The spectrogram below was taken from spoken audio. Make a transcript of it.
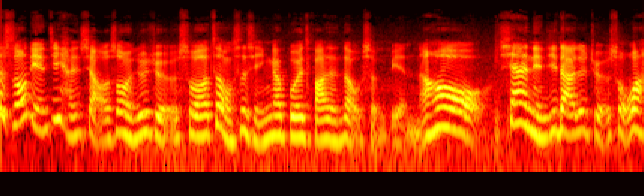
个时候年纪很小的时候，你就觉得说这种事情应该不会发生在我身边。然后现在年纪大，就觉得说哇，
